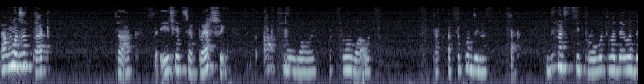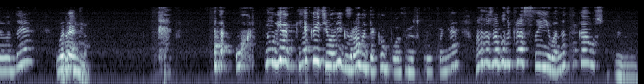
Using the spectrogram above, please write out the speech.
а может так. Так, якщо це перший, активували. Активували. Так, а це куди нас? Так. Куди нас цей провод веде, веде, веде? Веде. Документ. Это, ух, ну як, який чоловік зробить таку посмішку, поняє? Вона должна бути красива, не така уж. М,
